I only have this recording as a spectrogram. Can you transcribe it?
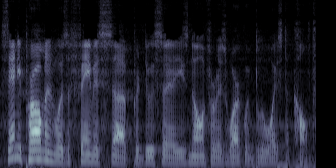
Sandy Pearlman was a famous uh, producer. He's known for his work with Blue Oyster Cult.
